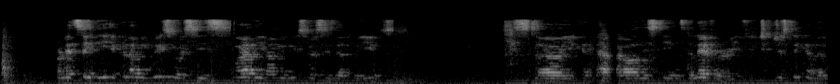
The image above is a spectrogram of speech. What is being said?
or let's say the economic resources. What are the economic resources that we use? So you can have all these things. delivered. If you just click on the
